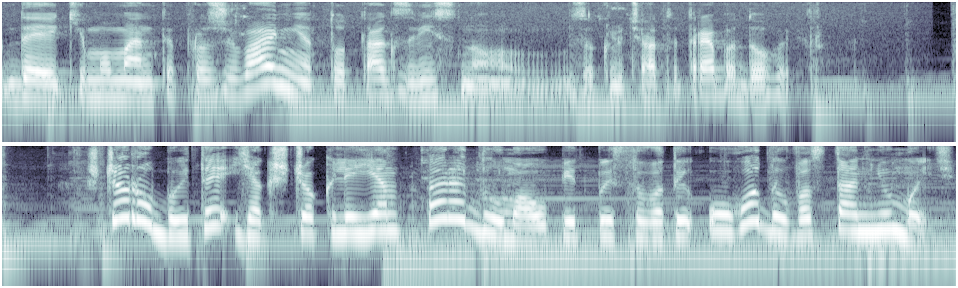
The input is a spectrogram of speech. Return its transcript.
деякі моменти проживання, то так, звісно, заключати треба договір. Що робити, якщо клієнт передумав підписувати угоду в останню мить?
